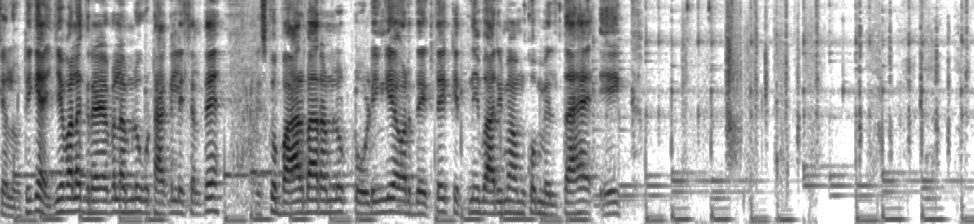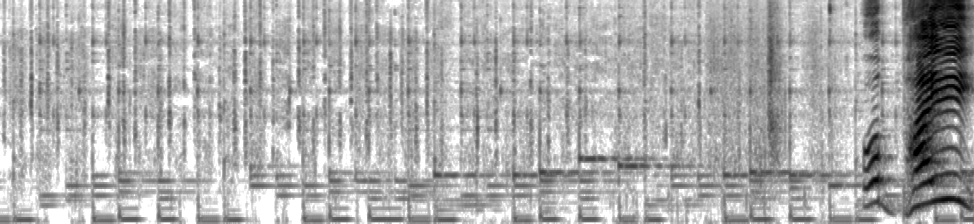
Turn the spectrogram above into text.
चलो, ठीक है? ये वाला ग्रेवल हम लोग उठा के ले चलते हैं। इसको बार बार हम लोग तोड़ेंगे और देखते हैं कितनी बारी में हमको मिलता है एक। ओ भाई!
